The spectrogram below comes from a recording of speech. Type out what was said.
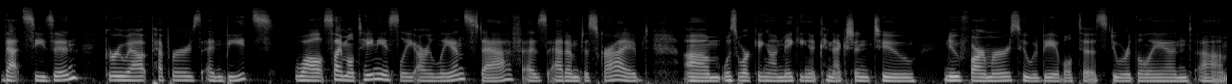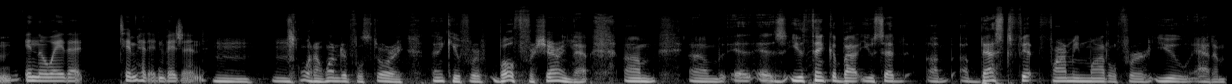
that season, grew out peppers and beets. While simultaneously, our land staff, as Adam described, um, was working on making a connection to new farmers who would be able to steward the land um, in the way that Tim had envisioned. Mm, what a wonderful story. Thank you for both for sharing that. Um, um, as you think about, you said a, a, best fit farming model for you, Adam.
